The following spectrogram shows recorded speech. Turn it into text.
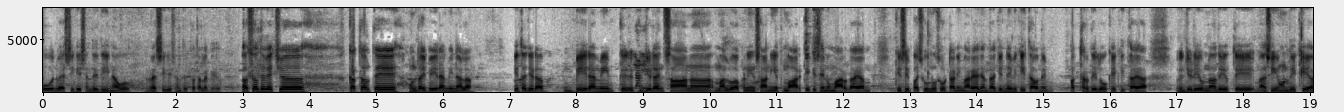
ਉਹ ਇਨਵੈਸਟੀਗੇਸ਼ਨ ਦੇ ਅਧੀਨ ਆ ਉਹ ਇਨਵੈਸਟੀਗੇਸ਼ਨ ਤੇ ਪਤਾ ਲੱਗੇਗਾ। ਅਸਲ ਦੇ ਵਿੱਚ ਕਤਲ ਤੇ ਹੁੰਦਾ ਹੀ ਬੇਰਹਿਮੀ ਨਾਲ ਆ। ਇਹ ਤਾਂ ਜਿਹੜਾ ਬੇਰਹਿਮੀ ਜਿਹੜਾ ਇਨਸਾਨ ਮੰਨ ਲਓ ਆਪਣੀ ਇਨਸਾਨੀਅਤ ਮਾਰ ਕੇ ਕਿਸੇ ਨੂੰ ਮਾਰਦਾ ਆ ਕਿਸੇ ਪਸ਼ੂ ਨੂੰ ਸੋਟਾ ਨਹੀਂ ਮਾਰਿਆ ਜਾਂਦਾ ਜਿੰਨੇ ਵੀ ਕੀਤਾ ਉਹਨੇ ਪੱਥਰ ਦੇ ਲੋਕੇ ਕੀਤਾ ਆ ਜਿਹੜੇ ਉਹਨਾਂ ਦੇ ਉੱਤੇ ਅਸੀਂ ਹੁਣ ਦੇਖੇ ਆ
